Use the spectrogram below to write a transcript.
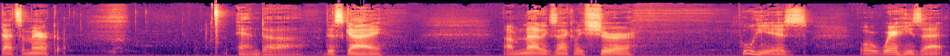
That's America. And uh, this guy, I'm not exactly sure who he is or where he's at,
